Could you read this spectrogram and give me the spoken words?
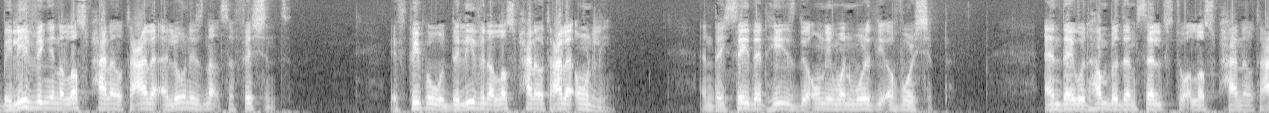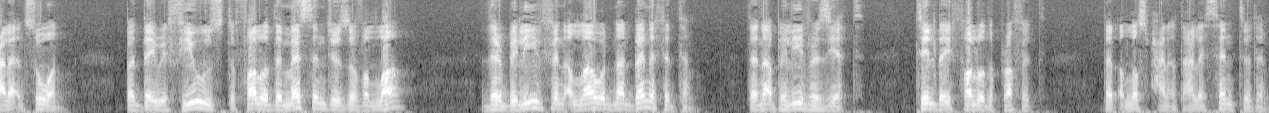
Believing in Allah subhanahu wa ta'ala alone is not sufficient If people would believe in Allah subhanahu wa ta'ala only and they say that He is the only one worthy of worship. And they would humble themselves to Allah subhanahu wa ta'ala and so on. But they refuse to follow the messengers of Allah, their belief in Allah would not benefit them. They're not believers yet, till they follow the Prophet that Allah subhanahu wa ta'ala sent to them.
